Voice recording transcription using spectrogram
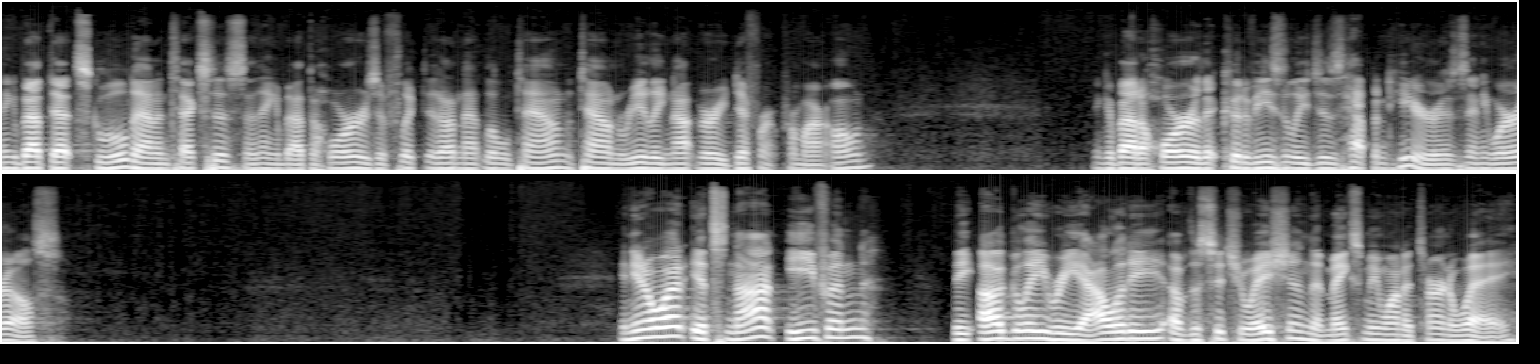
Think about that school down in Texas. I think about the horrors afflicted on that little town, a town really not very different from our own. Think about a horror that could have easily just happened here as anywhere else. And you know what? It's not even the ugly reality of the situation that makes me want to turn away.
